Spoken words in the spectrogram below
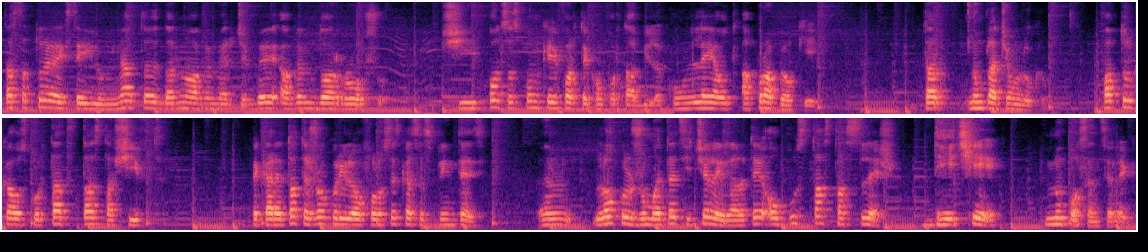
Tastatura este iluminată, dar nu avem RGB, avem doar roșu. Și pot să spun că e foarte confortabilă, cu un layout aproape ok. Dar nu-mi place un lucru. Faptul că au scurtat tasta Shift, pe care toate jocurile o folosesc ca să sprintezi. În locul jumătății celeilalte au pus tasta Slash. De ce? Nu pot să înțeleg.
